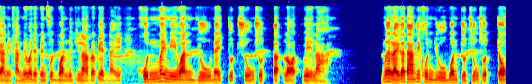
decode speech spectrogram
การแข่งขัน ไม่ว่าจะเป็นฟุตบอลหรือกีฬาประเภทไหน คุณไม่มีวันอยู่ในจุดสูงสุดตลอดเวลา เมื่อไหร่ก็ตามที่คุณอยู่บนจุดสูงสุด จง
